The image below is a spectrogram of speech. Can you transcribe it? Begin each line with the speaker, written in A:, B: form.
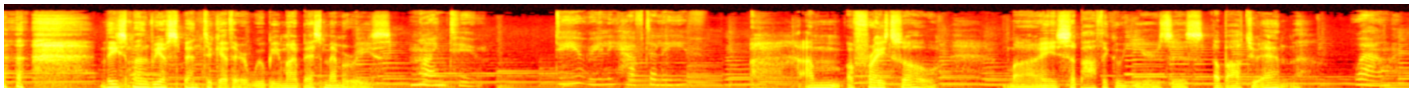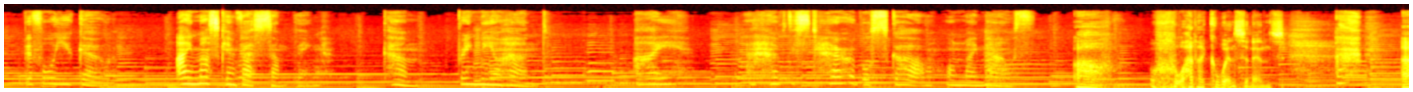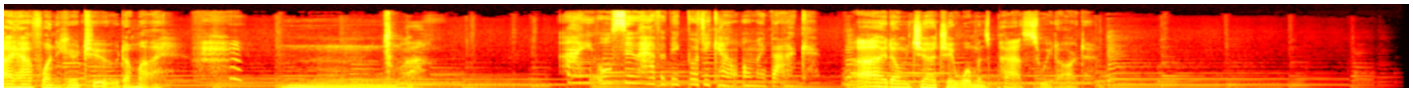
A: These months we have spent together will be my best memories.
B: Mine too. Do you really have to leave?
A: I'm afraid so. My sabbatical years is about to end.
B: Well, before you go, I must confess something. Come, bring me your hand. I have this terrible scar on my mouth.
A: Oh, what a coincidence. I have one here too, don't I? Hmm.
B: I also have a big body count on my back.
A: I don't judge a woman's past, sweetheart.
